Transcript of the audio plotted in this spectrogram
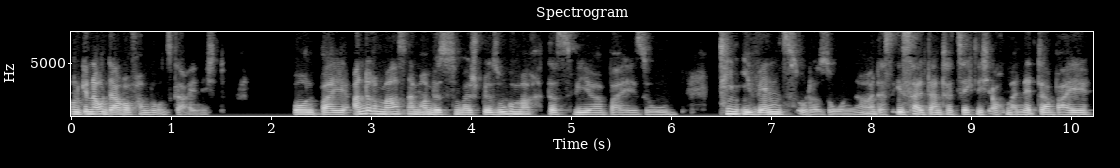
Und genau darauf haben wir uns geeinigt. Und bei anderen Maßnahmen haben wir es zum Beispiel so gemacht, dass wir bei so Team-Events oder so, ne, das ist halt dann tatsächlich auch mal nett dabei,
